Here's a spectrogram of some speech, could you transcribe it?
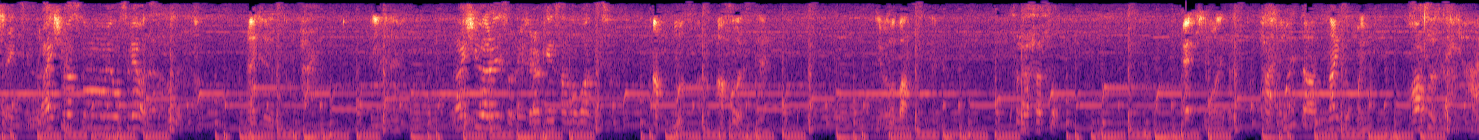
したいんですけど来週はその様子ではなさそうですか来週ですかいいね来週あれですよねフラケンさんの番ですよ。ねあそうですか。あそうですね。自分の番ですね。それなさそうえ下ネタ。ですか、はい下ネタないと思います。あそうですかは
